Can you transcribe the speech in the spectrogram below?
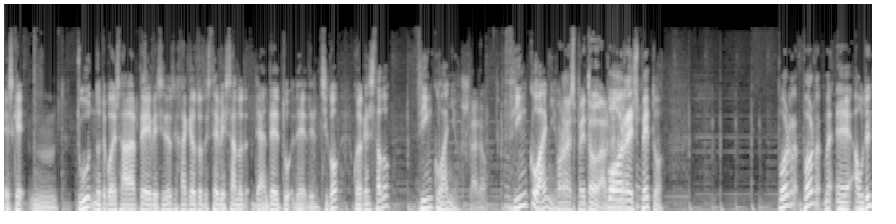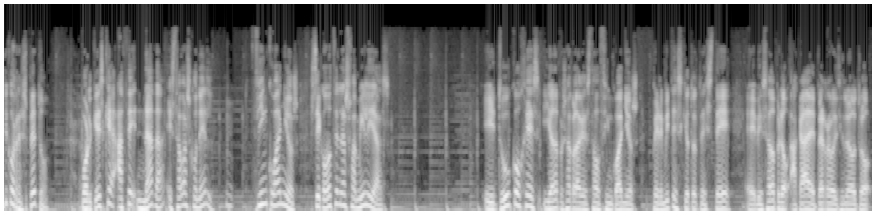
Es que mm, tú no te pones a darte besitos, dejar que el otro te esté besando delante de tu- de- del chico con el que has estado cinco años. Claro. Cinco años. Por respeto, al Por menos. respeto. Por, por eh, auténtico respeto. Porque es que hace nada estabas con él. Cinco años. Se conocen las familias. Y tú coges y a una persona con la que has estado cinco años permites que otro te esté eh, besando, pero a cara de perro diciendo al otro,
